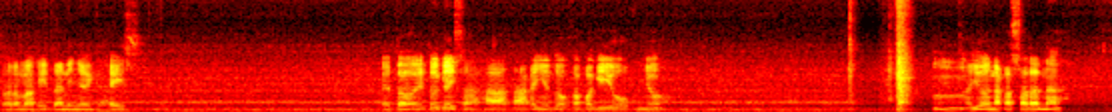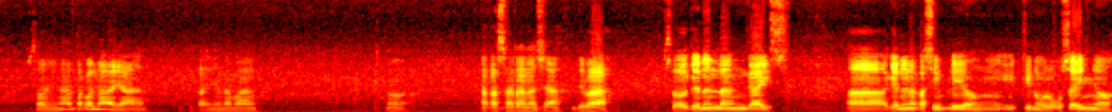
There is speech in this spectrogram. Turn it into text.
para makita ninyo guys. Ito ito guys ha hatakin nyo to kapag i-off nyo. Hmm, ayun nakasara na. So hinata ko na ayan. Kita nyo naman. Oh, nakasara na siya di ba? So ganun lang guys. Ah, ganun lang kasimple yung itinuro ko sa inyo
